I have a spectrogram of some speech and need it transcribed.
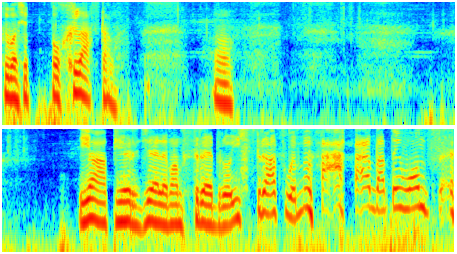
chyba się pochlastam. O. Ja pierdzielę, mam srebro i tracłem na tej łące.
